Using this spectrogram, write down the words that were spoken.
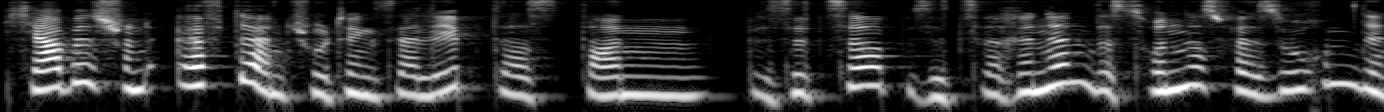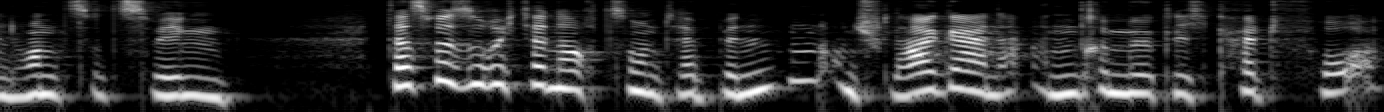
Ich habe es schon öfter in Shootings erlebt, dass dann Besitzer, Besitzerinnen des Hundes versuchen, den Hund zu zwingen. Das versuche ich dann auch zu unterbinden und schlage eine andere Möglichkeit vor.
